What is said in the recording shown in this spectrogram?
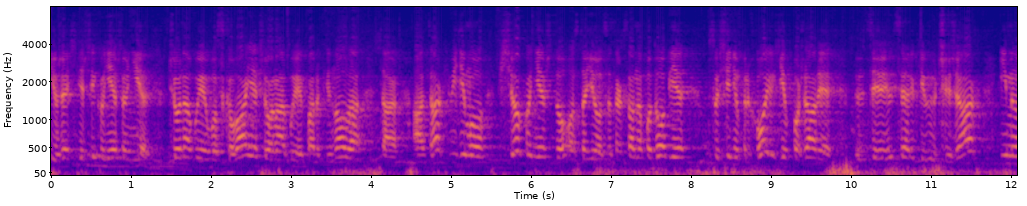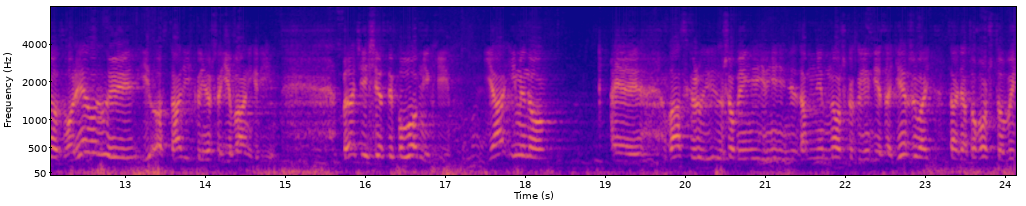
и уже свечи, конечно, нет. Что она будет восковая, что она будет парафиновая, так. А так, видимо, все, конечно, остается. Так само наподобие в соседнем приходе, где пожаре в церкви в Чижах, именно сгорело э, и остались, конечно, Евангелии. Братья и сестры паломники, я именно э, вас, чтобы там немножко не задерживать, для того, что вы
